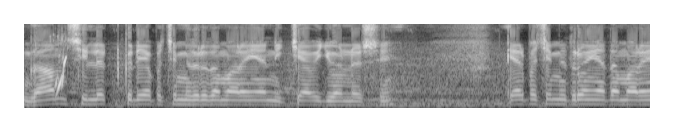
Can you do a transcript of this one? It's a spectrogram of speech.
ગામ સિલેક્ટ કર્યા પછી મિત્રો તમારે અહીંયા નીચે આવી જવાનું રહેશે ત્યાર પછી મિત્રો અહીંયા તમારે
